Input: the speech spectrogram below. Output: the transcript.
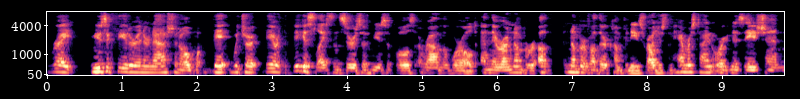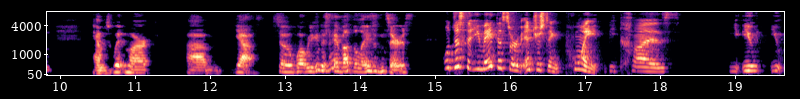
Right, Music Theater International, they, which are they are the biggest licensors of musicals around the world, and there are a number of a number of other companies, Rodgers and Hammerstein organization, Tams Witmark. Um, yeah. So, what were you going to say about the licensors? Well, just that you made this sort of interesting point because you you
